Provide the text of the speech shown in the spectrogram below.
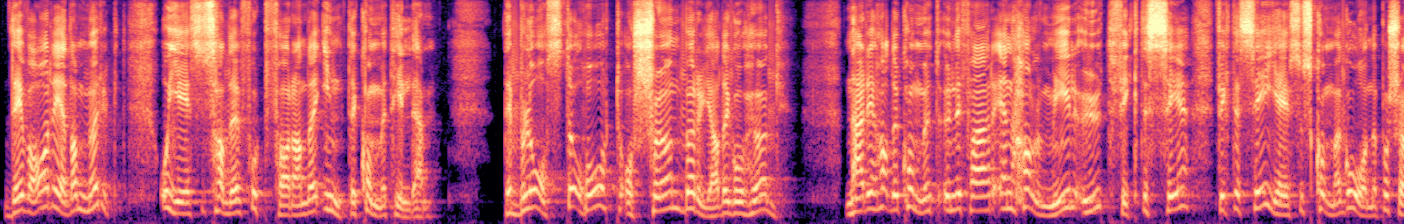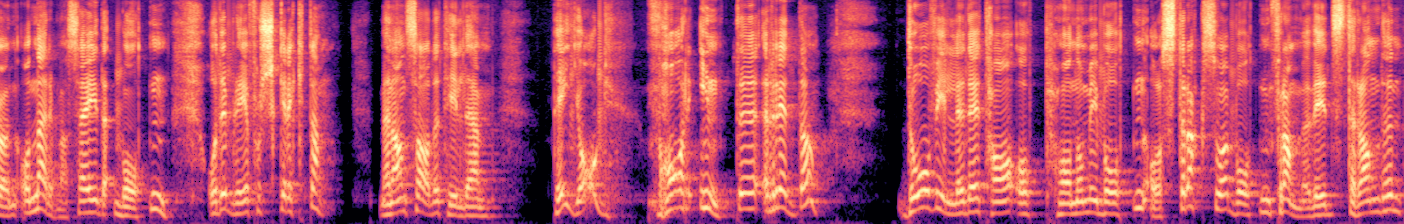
Det var redan mørkt, og Jesus hadde fortfarande ikke kommet til dem. Det blåste hårt og sjøen børjade gå høg. Når de hadde kommet ungefær en halvmil ut fikk de, se, fikk de se Jesus komme gående på sjøen og nærme seg båten, og de ble forskrekta. Men han sade til dem, det er jeg. var inte redda. Da ville de ta opp honom i båten, og straks var båten framme vid stranden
